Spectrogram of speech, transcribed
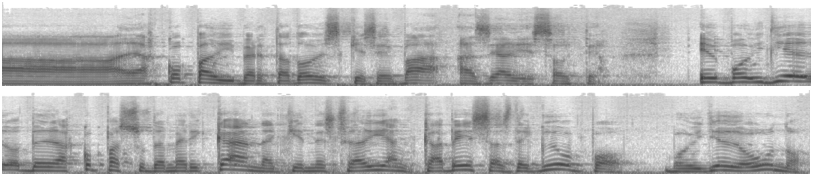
a la Copa Libertadores que se va a hacer el sorteo. El bolillero de la Copa Sudamericana, quienes traían cabezas de grupo, bolillero 1,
